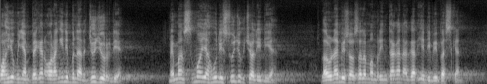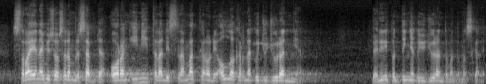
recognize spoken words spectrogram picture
Wahyu menyampaikan orang ini benar, jujur dia. Memang semua Yahudi setuju kecuali dia. Lalu Nabi SAW memerintahkan agar ia dibebaskan. Seraya Nabi SAW bersabda, orang ini telah diselamatkan oleh Allah karena kejujurannya. Dan ini pentingnya kejujuran teman-teman sekalian.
